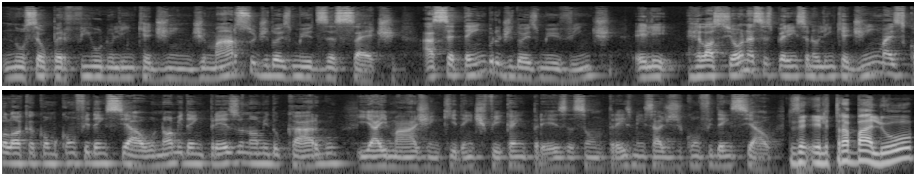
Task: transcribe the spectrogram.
no seu perfil no LinkedIn de março de 2017 a setembro de 2020. Ele relaciona essa experiência no LinkedIn, mas coloca como confidencial o nome da empresa, o nome do cargo e a imagem que identifica a empresa. São três mensagens de confidencial. Quer dizer, ele trabalhou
